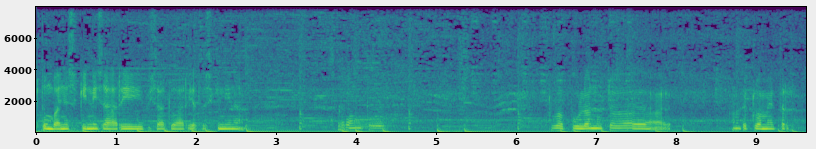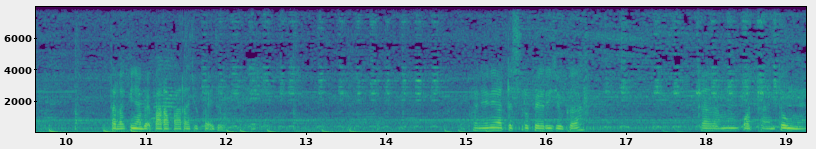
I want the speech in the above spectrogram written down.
Pertumbuhannya segini sehari bisa dua hari atau segini nah. Sekarang tuh dua bulan udah hampir dua meter. Kita lagi nyampe parah-parah juga itu. Dan ini ada stroberi juga dalam pot gantung ya.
